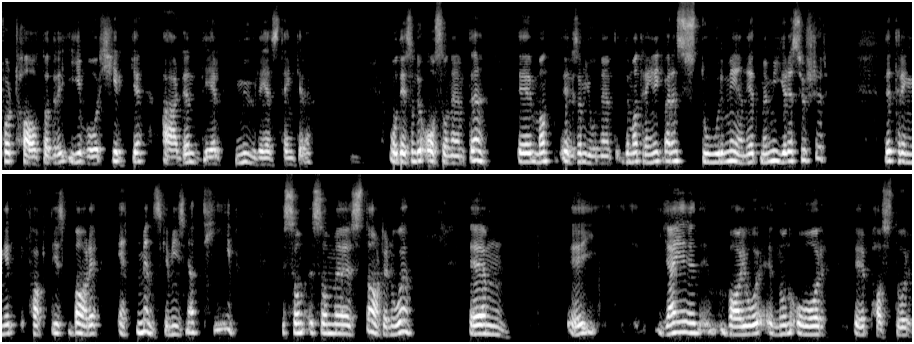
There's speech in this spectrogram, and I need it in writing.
fortalte dere i vår kirke er det en del mulighetstenkere. Og det som du også nevnte, man, som Jon nevnte, man trenger ikke være en stor menighet med mye ressurser. Det trenger faktisk bare ett menneske med initiativ som, som eh, starter noe. Eh, jeg var jo noen år pastor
